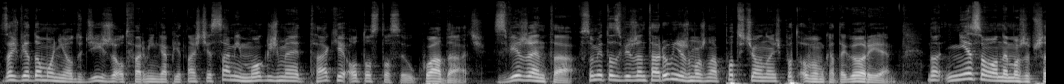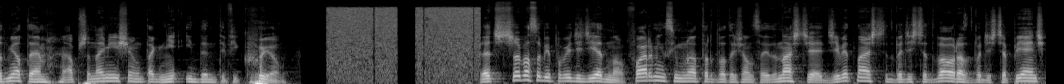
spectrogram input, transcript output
zaś wiadomo nie od dziś, że od farminga 15 sami mogliśmy takie oto stosy układać. Zwierzęta. W sumie to zwierzęta również można podciągnąć pod ową kategorię. No nie są one może przedmiotem, a przynajmniej się tak nie identyfikują. Lecz trzeba sobie powiedzieć jedno: Farming Simulator 2011, 19, 22 oraz 25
